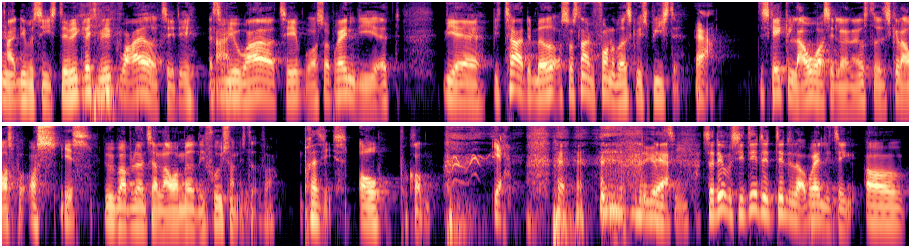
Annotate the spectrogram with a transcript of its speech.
Nej, lige præcis. Det er vi ikke rigtig, vi er ikke wired til det. Altså, Nej. vi er wired til vores oprindelige, at vi, er, vi tager det med, og så snart vi får noget mad, skal vi spise det. Ja, Det skal ikke lavres et eller andet sted, det skal lavres på os. yes, Nu er vi bare blevet til at lavre maden i fryseren i stedet for. præcis. Og på kroppen. Ja, det kan ja. man sige. Så det vil sige, det er det, det, det oprindelige ting. Og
